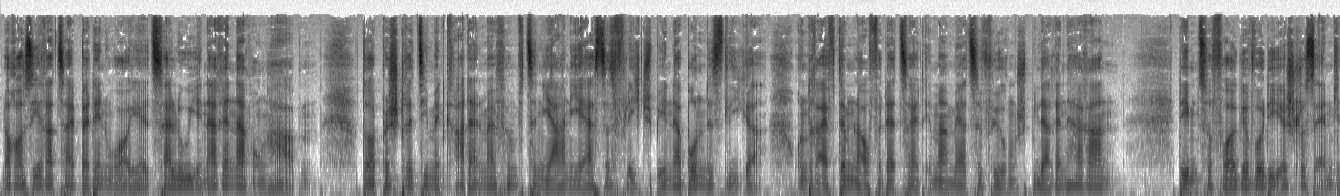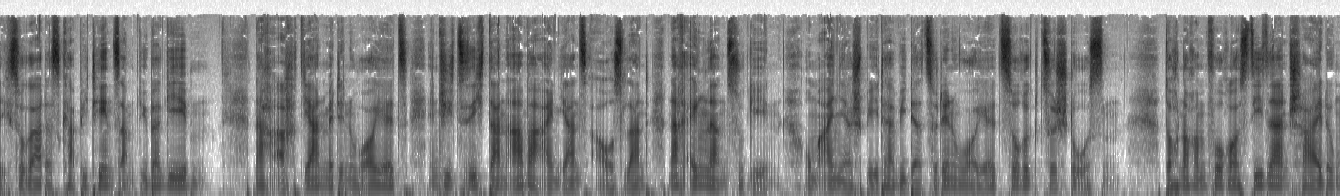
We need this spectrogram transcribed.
noch aus ihrer Zeit bei den Royals Saarlouis in Erinnerung haben. Dort bestritt sie mit gerade einmal 15 Jahren ihr erstes Pflichtspiel in der Bundesliga und reifte im Laufe der Zeit immer mehr zur Führungsspielerin heran. Demzufolge wurde ihr schlussendlich sogar das Kapitänsamt übergeben. Nach acht Jahren mit den Royals entschied sie sich dann aber ein Jahr ins Ausland nach England zu gehen, um ein Jahr später wieder zu den Royals zurückzustoßen. Doch noch im Voraus dieser Entscheidung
